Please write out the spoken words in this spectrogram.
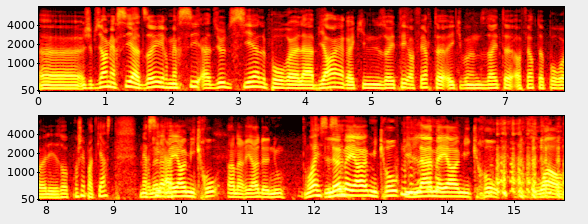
Euh, J'ai plusieurs merci à dire. Merci à Dieu du ciel pour euh, la bière qui nous a été offerte euh, et qui va nous être offerte pour euh, les autres prochains podcasts. Merci On a la à... meilleure micro en arrière de nous. Ouais, c'est Le ça. meilleur micro, puis la meilleure micro. Wow.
